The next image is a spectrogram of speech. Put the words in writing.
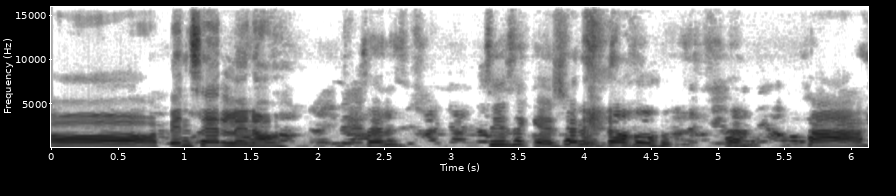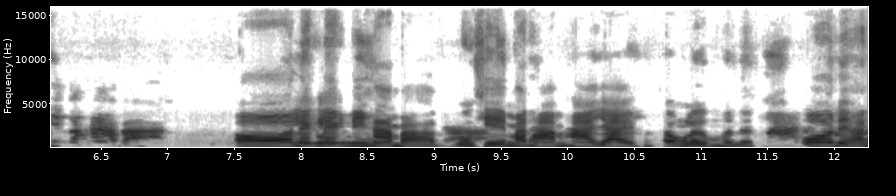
อ๋อ เป็นเส้นเลยเนาะเส้นซีสะเกตชาแนลค่ะนี่ก็ห้าบาท อ๋อเล็กๆนี่ห้าบาท โอเค มาถามหายายต้องเหลิมเพิ่นเลยโอ้เนี่ยอัน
